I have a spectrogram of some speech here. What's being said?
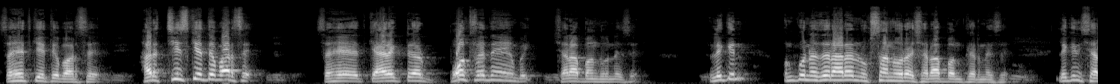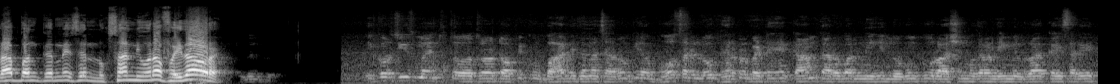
सेहत के एतबार से। हर चीज़ के एतबार से। सेहत कैरेक्टर बहुत फ़ायदे हैं भाई शराब बंद होने से। लेकिन उनको नज़र आ रहा है नुकसान हो रहा है शराब बंद करने से। लेकिन शराब बंद करने से नुकसान नहीं हो रहा फ़ायदा हो रहा है। एक और चीज़ मैं तो थोड़ा टॉपिक को बाहर ले जाना चाह रहा हूँ कि अब बहुत सारे लोग घर पर बैठे हैं काम कारोबार नहीं है लोगों को राशन वगैरह नहीं मिल रहा कई सारे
